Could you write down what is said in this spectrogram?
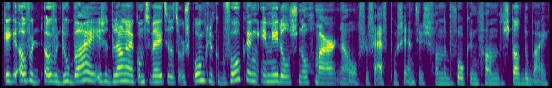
kijk, over, over Dubai is het belangrijk om te weten... dat de oorspronkelijke bevolking inmiddels nog maar nou, ongeveer 5% is... van de bevolking van de stad Dubai.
